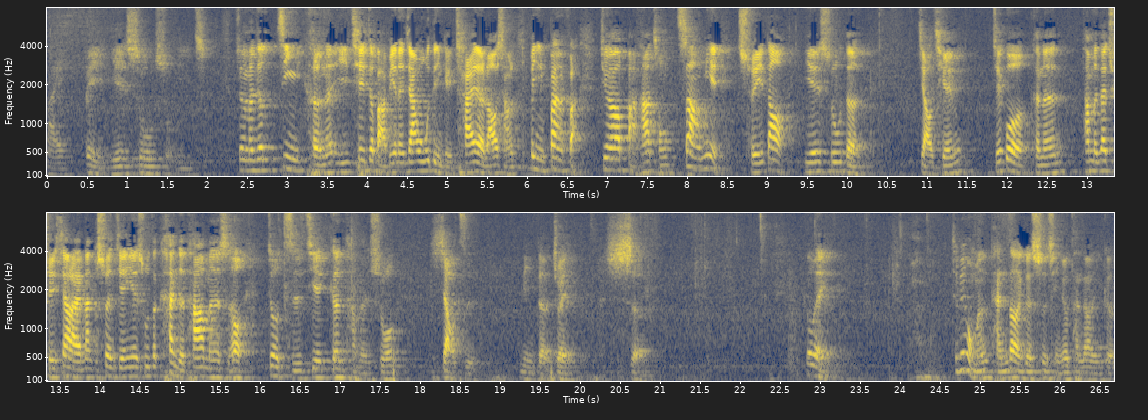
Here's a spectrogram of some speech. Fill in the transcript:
来被耶稣所医治。所以他们就尽可能一切就把别人家屋顶给拆了，然后想尽办法就要把它从上面垂到耶稣的脚前。结果可能他们在垂下来那个瞬间，耶稣在看着他们的时候，就直接跟他们说：“小子，你的罪赦。”各位，这边我们谈到一个事情，又谈到一个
